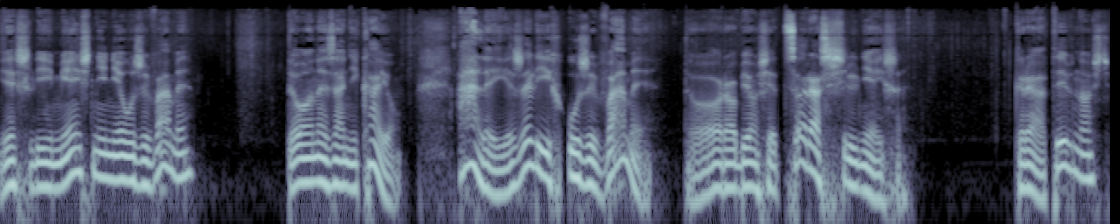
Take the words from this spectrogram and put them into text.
Jeśli mięśni nie używamy, to one zanikają. Ale jeżeli ich używamy, to robią się coraz silniejsze. Kreatywność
